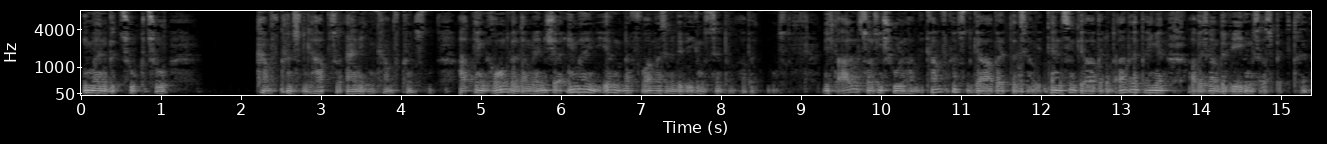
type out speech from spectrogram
immer einen Bezug zu Kampfkünsten gehabt, zu einigen Kampfkünsten. Hat den Grund, weil der Mensch ja immer in irgendeiner Form als einem Bewegungszentrum arbeiten muss. Nicht allen solchen Schulen haben mit Kampfkünsten gearbeitet, sie haben mit Tänzen gearbeitet und anderen Dingen, aber es war ein Bewegungsaspekt drin.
